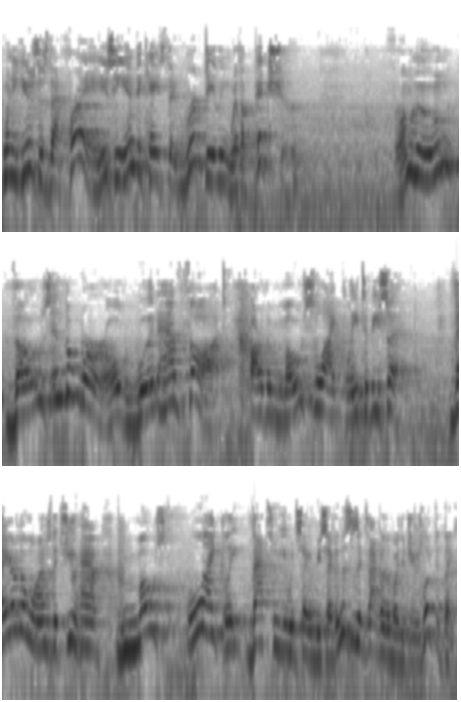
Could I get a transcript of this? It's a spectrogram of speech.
When he uses that phrase, he indicates that we're dealing with a picture from whom those in the world would have thought are the most likely to be saved. They are the ones that you have most likely, that's who you would say would be saved. And this is exactly the way the Jews looked at things.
